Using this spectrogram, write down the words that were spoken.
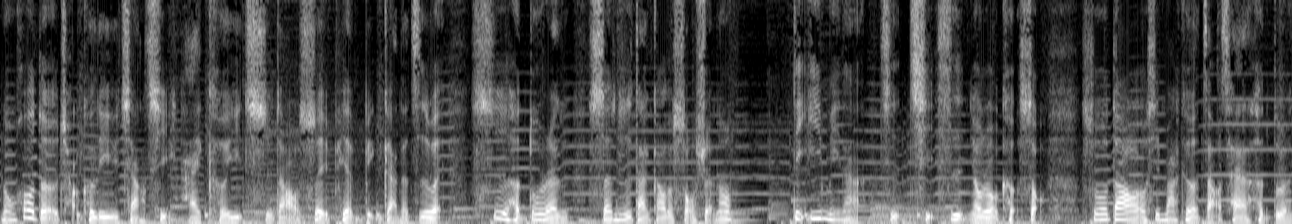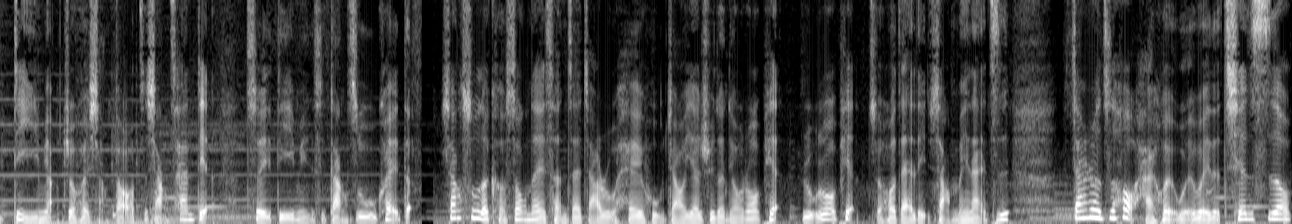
浓厚的巧克力香气，还可以吃到碎片饼干的滋味，是很多人生日蛋糕的首选哦。第一名呢是起司牛肉可颂。说到星巴克早餐，很多人第一秒就会想到这项餐点，所以第一名是当之无愧的。香酥的可颂内层再加入黑胡椒烟熏的牛肉片、乳酪片，最后再淋上美乃滋，加热之后还会微微的牵丝哦。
